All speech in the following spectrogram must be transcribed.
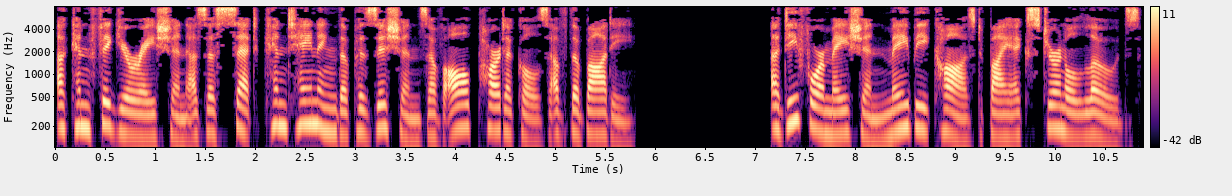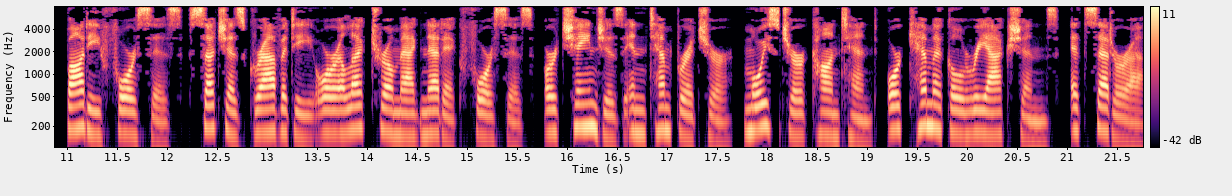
A configuration is a set containing the positions of all particles of the body. A deformation may be caused by external loads, body forces such as gravity or electromagnetic forces, or changes in temperature, moisture content, or chemical reactions, etc.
